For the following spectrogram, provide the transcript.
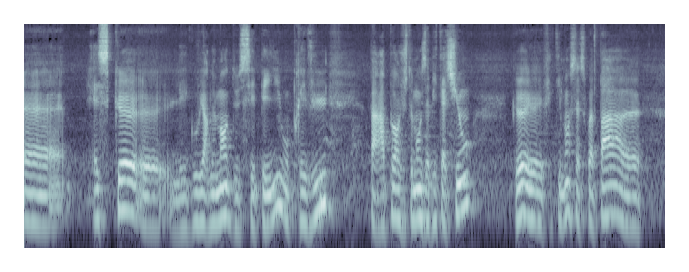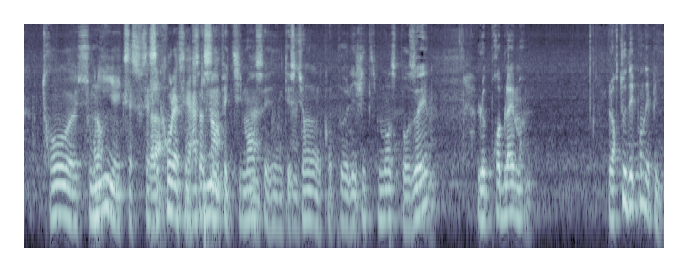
euh, est-ce que euh, les gouvernements de ces pays ont prévu, par rapport justement aux habitations, que effectivement ça soit pas euh, trop soumis et que ça, s'écroule assez rapidement? Effectivement, c'est une question qu'on peut légitimement se poser. Le problème, alors tout dépend des pays.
